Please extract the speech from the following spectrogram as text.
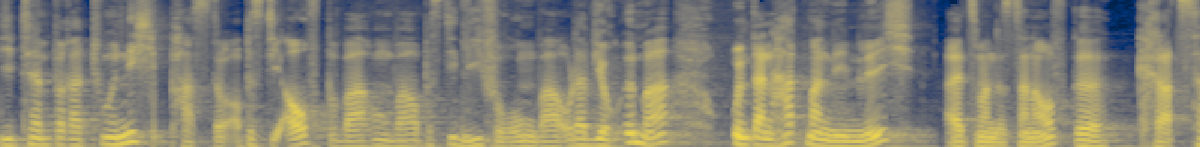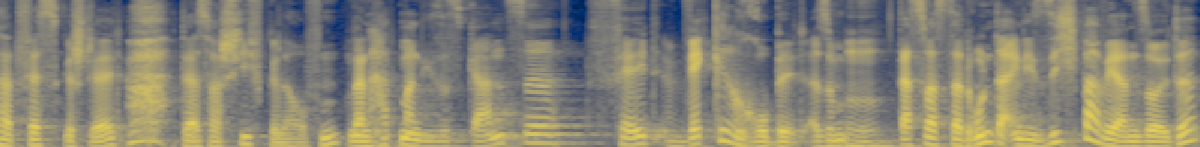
die Temperatur nicht passte, ob es die Aufbewahrung war, ob es die Lieferung war oder wie auch immer. Und dann hat man nämlich, als man das dann aufgekratzt hat, festgestellt, "Ah, da ist was schiefgelaufen. Und dann hat man dieses ganze Feld weggerubbelt. Also das, was da drunter eigentlich sichtbar werden sollte,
